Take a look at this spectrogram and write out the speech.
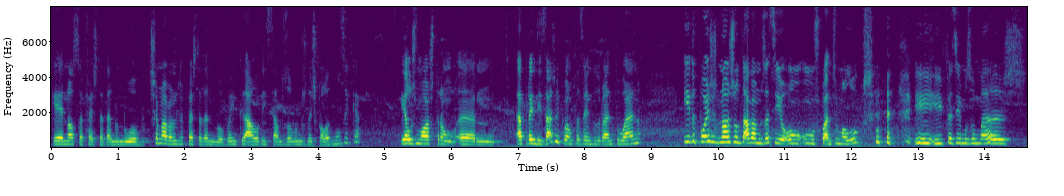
que é a nossa festa de Ano Novo, que chamávamos a festa de Ano Novo, em que há a audição dos alunos da Escola de Música, eles mostram hum, a aprendizagem que vão fazendo durante o ano e depois nós juntávamos assim um- uns quantos malucos e, e fazíamos umas.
